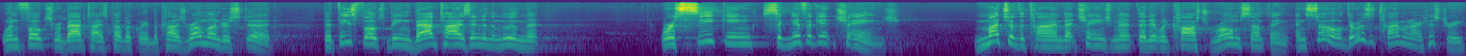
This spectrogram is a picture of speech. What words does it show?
when folks were baptized publicly because Rome understood that these folks being baptized into the movement were seeking significant change. Much of the time, that change meant that it would cost Rome something. And so there was a time in our history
